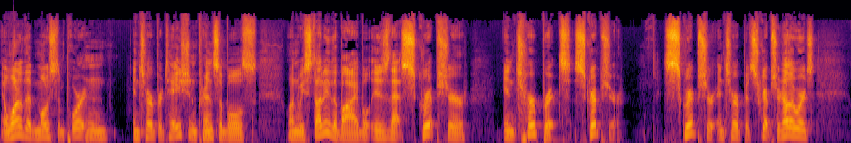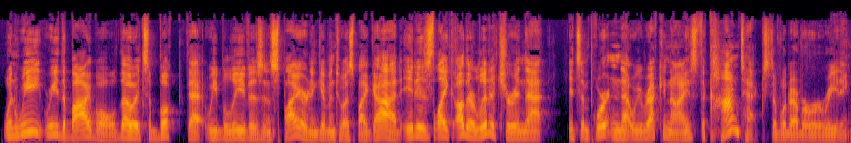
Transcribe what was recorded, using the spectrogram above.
And one of the most important interpretation principles when we study the Bible is that scripture interprets scripture. Scripture interprets scripture. In other words, when we read the Bible, though it's a book that we believe is inspired and given to us by God, it is like other literature in that it's important that we recognize the context of whatever we're reading.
